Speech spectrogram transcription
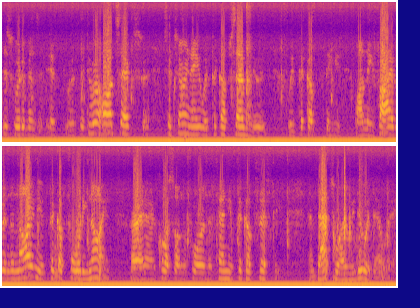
This would have been if, we threw a hard six, six or an eight, we'd pick up 70 we pick up the on the 5 and the 9 you pick up 49 all right and of course on the 4 and the 10 you pick up 50 and that's why we do it that way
